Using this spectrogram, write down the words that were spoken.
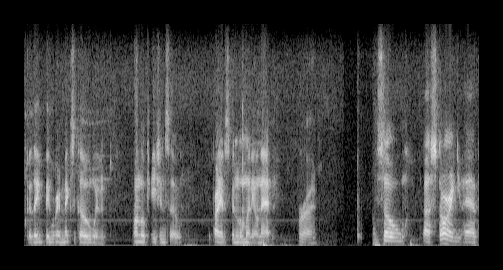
because they, they were in Mexico and on location, so they probably had to spend a little money on that. Right. So, uh, starring you have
